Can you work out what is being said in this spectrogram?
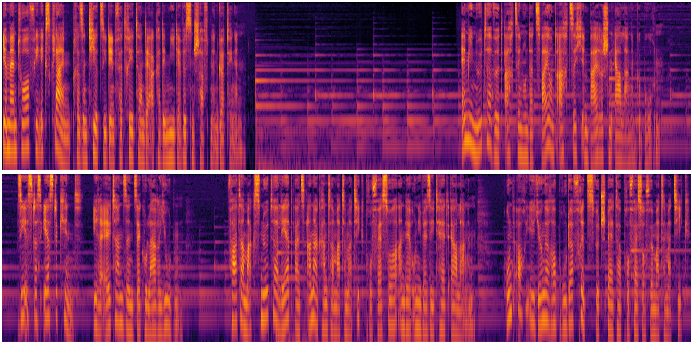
Ihr Mentor Felix Klein präsentiert sie den Vertretern der Akademie der Wissenschaften in Göttingen. Emmy Noether wird 1882 im bayerischen Erlangen geboren. Sie ist das erste Kind, ihre Eltern sind säkulare Juden. Vater Max Noether lehrt als anerkannter Mathematikprofessor an der Universität Erlangen. Und auch ihr jüngerer Bruder Fritz wird später Professor für Mathematik.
